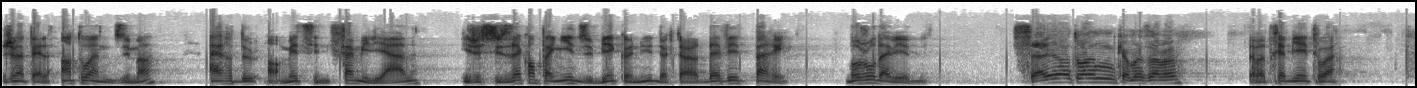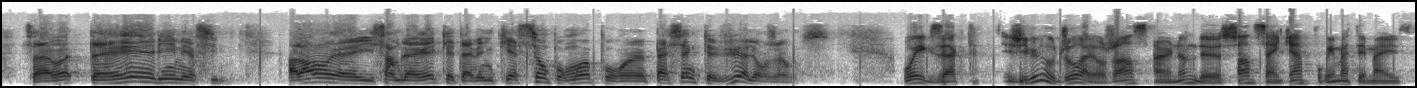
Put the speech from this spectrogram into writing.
Je m'appelle Antoine Dumas R2 en médecine familiale et je suis accompagné du bien connu Dr David Paré. Bonjour David. Salut Antoine, comment ça va? Ça va très bien toi? Ça va très bien, merci. Alors, euh, il semblerait que tu avais une question pour moi pour un patient que tu as vu à l'urgence. Oui, exact. J'ai vu l'autre jour à l'urgence un homme de 65 ans pour hématémèse.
